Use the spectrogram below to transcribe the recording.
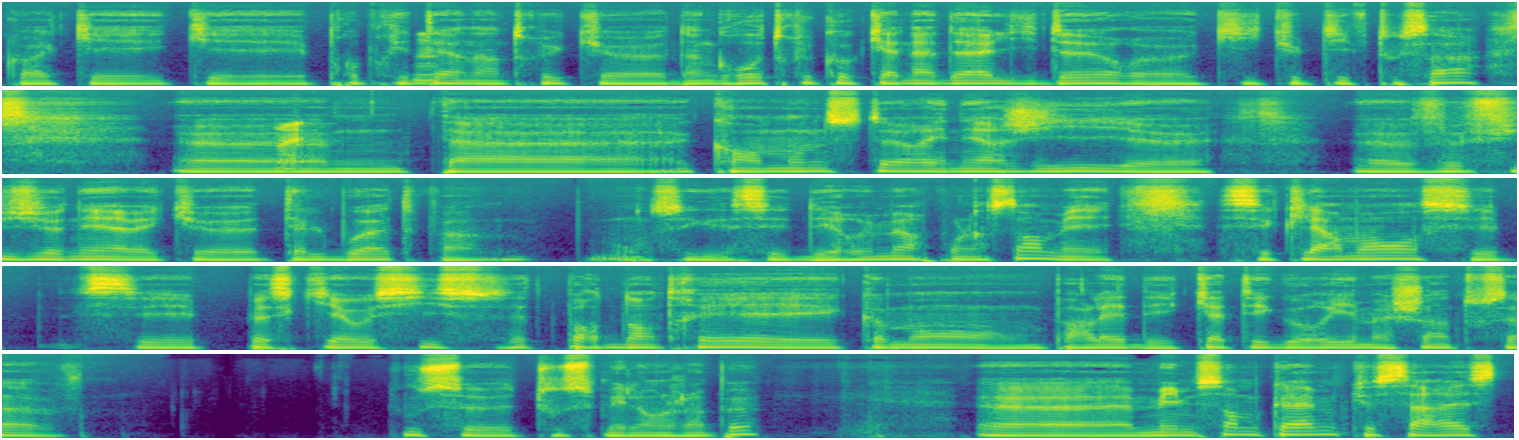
quoi qui est, qui est propriétaire mm. d'un truc euh, d'un gros truc au Canada leader euh, qui cultive tout ça euh, quand Monster Energy veut fusionner avec telle boîte bon c'est des rumeurs pour l'instant mais c'est clairement c'est parce qu'il y a aussi cette porte d'entrée et comment on parlait des catégories machin tout ça tout se, tout se mélange un peu mais il me semble quand même que ça reste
